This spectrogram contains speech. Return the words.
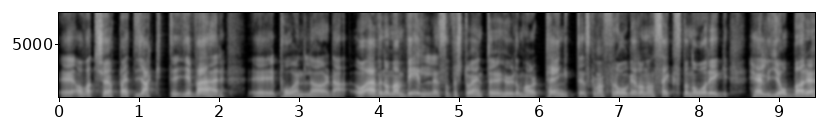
eh, av att köpa ett jaktgevär eh, på en lördag? Och även om man vill så förstår jag inte hur de har tänkt. Ska man fråga då någon 16-årig helgjobbare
